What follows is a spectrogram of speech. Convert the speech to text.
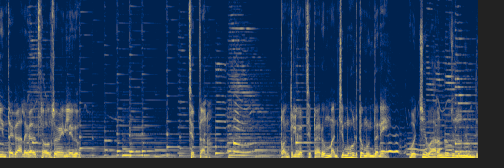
ఇంతగా అలగాల్సిన అవసరం ఏం లేదు. చెప్తాను. పంతులు గారు చెప్పారు మంచి ముహూర్తం ఉందని. వచ్చే వారం రోజుల్లోనే ఉంది.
